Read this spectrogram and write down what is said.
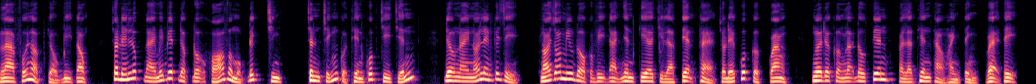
là phối hợp kiểu bị động, cho đến lúc này mới biết được độ khó và mục đích chinh, chân chính của thiên quốc chi chiến. Điều này nói lên cái gì? Nói rõ mưu đồ của vị đại nhân kia chỉ là tiện thể cho đế quốc cực quang. Người được hưởng lợi đầu tiên phải là thiên thảo hành tỉnh, vệ thị.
